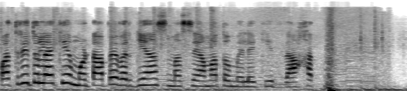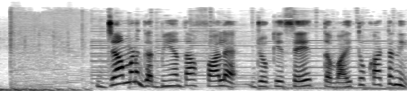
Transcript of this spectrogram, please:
ਪਥਰੀ ਤੋਂ ਲੈ ਕੇ ਮੋਟਾਪੇ ਵਰਗੀਆਂ ਸਮੱਸਿਆਵਾਂ ਤੋਂ ਮਿਲੇਗੀ ਰਾਹਤ। ਜਾਮਣ ਗਰਮੀਆਂ ਦਾ ਫਲ ਹੈ, ਜੋ ਕਿਸੇ ਦਵਾਈ ਤੋਂ ਘੱਟ ਨਹੀਂ।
